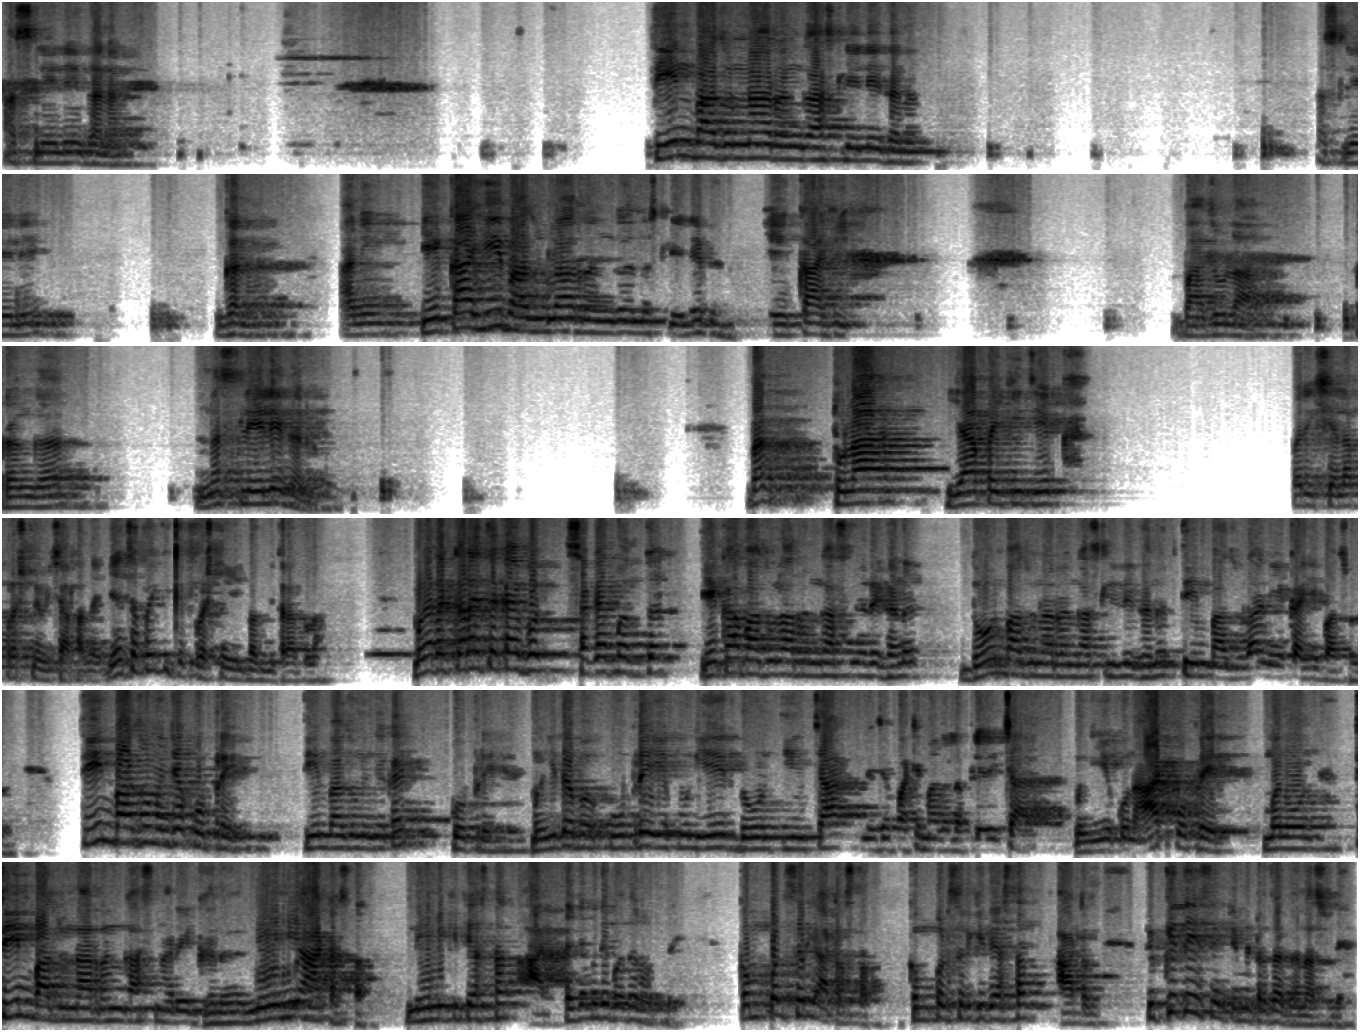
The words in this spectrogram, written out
असलेले घन. तीन बाजूंना रंग असलेले घन. असलेले घन. आणि एकाही बाजूला रंग नसलेले घन. एकाही बाजूला रंग नसलेले घन. बघ तुला यापैकीच एक परीक्षेला प्रश्न विचारला जाईल. याच्यापैकी एक प्रश्न येईल बघ मित्रा तुला. मग आता करायचं काय बघ सगळ्यात महत्वाचं एका बाजूला रंग असणारे घन दोन बाजूला रंग असलेले घन तीन बाजूला आणि एकाही बाजूला. तीन बाजू म्हणजे कोपरे. तीन बाजू म्हणजे काय? कोपरे. मग इथं बघ कोपरे एकूण एक दोन तीन चार त्याच्या पाठीमागे लपलेले चार म्हणजे एकूण आठ कोपरे आहेत. म्हणून तीन बाजूंना रंग असणारे घन नेहमी आठ असतात. नेहमी किती असतात? आठ. त्याच्यामध्ये बदल होत नाही. कंपल्सरी आठ असतात. कंपल्सरी किती असतात? आठ. ते कितीही सेंटीमीटरचा घन असू द्या.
